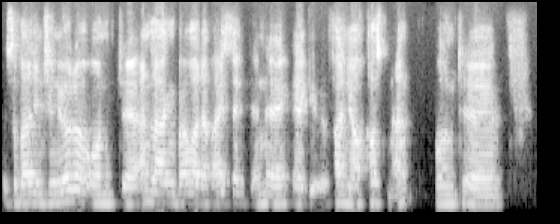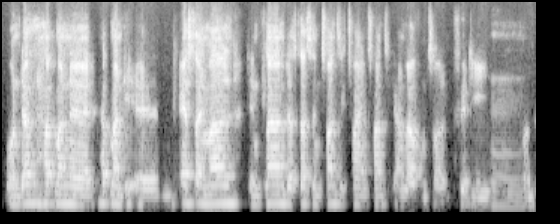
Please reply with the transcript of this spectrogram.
sobald Ingenieure und äh, Anlagenbauer dabei sind, dann äh, äh fallen ja auch Kosten an. Und äh, und dann hat man, äh, hat man die, äh, erst einmal den Plan, dass das in 2022 anlaufen soll für die. Mhm. Und,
